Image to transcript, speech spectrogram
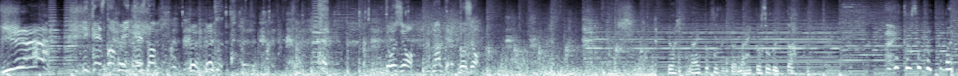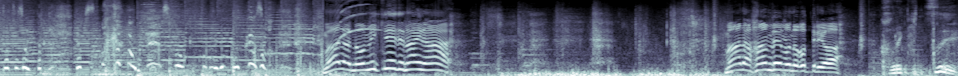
いるな一回ストップ一回ストップ。どうしよう。待ってどうしよう。よしナイト外行ったナイト外行ったナイト外行ったナイト外行ったよしあかんそうかこれこれぞまだ飲みきれてないな。まだ半分も残ってるよ。これきつい。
